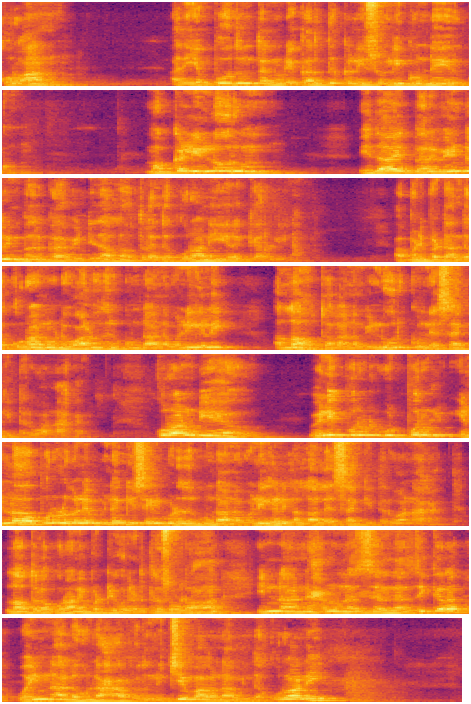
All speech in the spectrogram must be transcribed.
குர்ஆன் அது எப்போதும் தன்னுடைய கருத்துக்களை சொல்லிக்கொண்டே இருக்கும். மக்கள் எல்லோரும் இதாயத் பெற வேண்டும் என்பதற்காக வேண்டிதான் அல்லாஹத்தில் அந்த குரானை இறக்கி அருளினான். அப்படிப்பட்ட அந்த குரானோடு வாழ்வதற்குண்டான வழிகளை அல்லாஹு தாலா நம் எல்லோருக்கும் நெசாக்கி தருவானாக. குரானுடைய வெளிப்பொருள் உட்பொருள் எல்லா பொருள்களையும் விளங்கி செயல்படுவதற்குண்டான வழிகளை அல்லாஹ் லெசாக்கி தருவானாக. அல்லா தலா குரானை பற்றி ஒரு இடத்துல சொல்கிறான் இன்னா நெஹனு நசல் நசிக்கிற ஒயின்னா லஹு நிச்சயமாக நாம் இந்த குரானை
